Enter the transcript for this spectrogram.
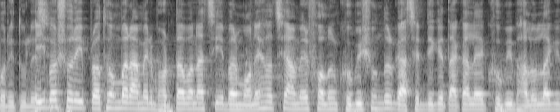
করে তুলে এই বছর এই প্রথমবার আমের ভর্তা বানাচ্ছি, এবার মনে হচ্ছে আমের ফলন খুবই সুন্দর, গাছের দিকে তাকালে খুবই ভালো লাগে,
